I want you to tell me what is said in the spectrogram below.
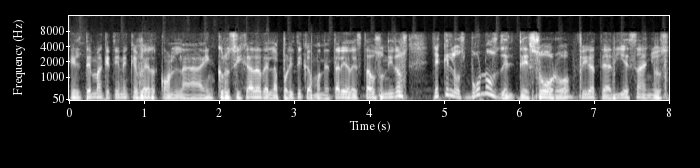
el tema que tiene que ver con la encrucijada de la política monetaria de Estados Unidos, ya que los bonos del Tesoro, fíjate, a 10 años,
